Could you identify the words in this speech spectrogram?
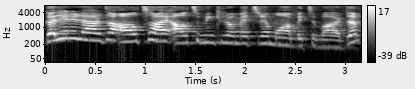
Galerilerde 6 ay 6000 kilometre muhabbeti vardı.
